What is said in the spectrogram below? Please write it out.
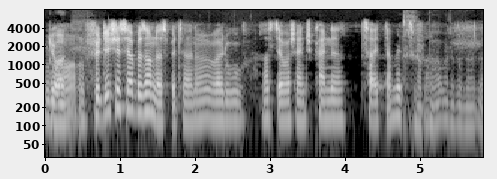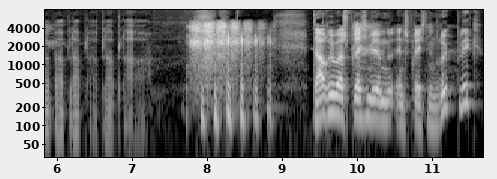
Ja, und für dich ist ja besonders bitter, ne? Weil du hast ja wahrscheinlich keine Zeit damit zu fahren. Bla bla bla bla bla bla. Darüber sprechen wir im entsprechenden Rückblick.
